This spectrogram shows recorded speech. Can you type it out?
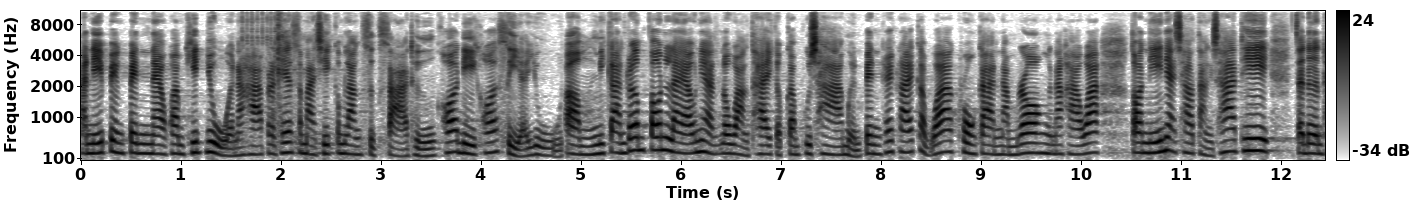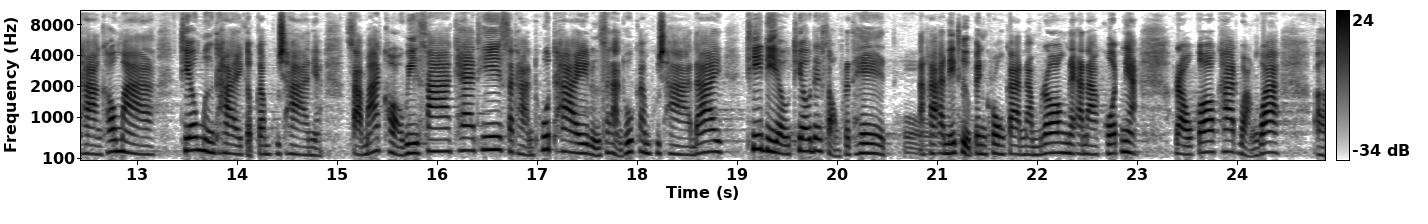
อันนี้เป็นเป็นแนวความคิดอยู่นะคะ ประเทศสมาชิกกำลังศึกษาถึงข้อดีข้อเสียอยู่อืมมีการเริ่มต้นแล้วเนี่ยระหว่างไทยกับกัมพูชาเหมือนเป็นคล้าย ๆ กับว่าโครงการนำร่องนะคะว่า ตอนนี้เนี่ยชาวต่างชาติที่จะเดินทางเข้ามาเที่ยวเมืองไทยกับกัมพูชาเนี่ยสามารถขอวีซ่าแค่ที่สถานทูตไทย หรือสถานทูตกัมพูชาได้ที่เดียวเที่ยวได้ 2 ประเทศนะคะอันนี้ถือเป็นโครงการนำร่องในอนาคตเนี่ยเราก็คาดหวังว่าเอ่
